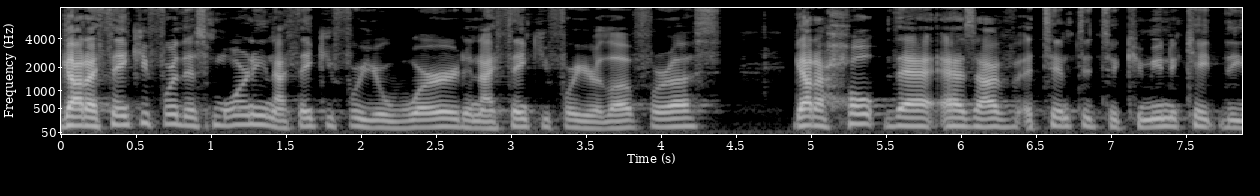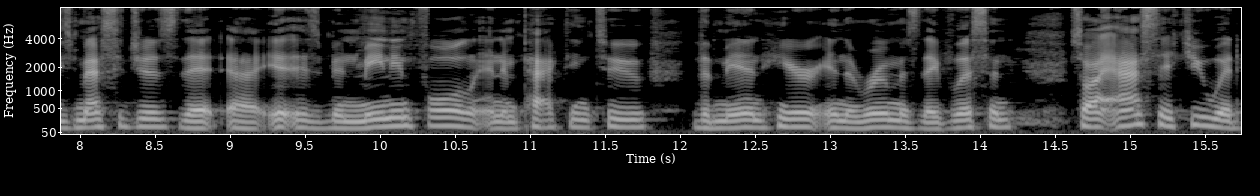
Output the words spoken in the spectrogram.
God, I thank you for this morning. I thank you for your word and I thank you for your love for us. God, I hope that as I've attempted to communicate these messages, that uh, it has been meaningful and impacting to the men here in the room as they've listened. So I ask that you would,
